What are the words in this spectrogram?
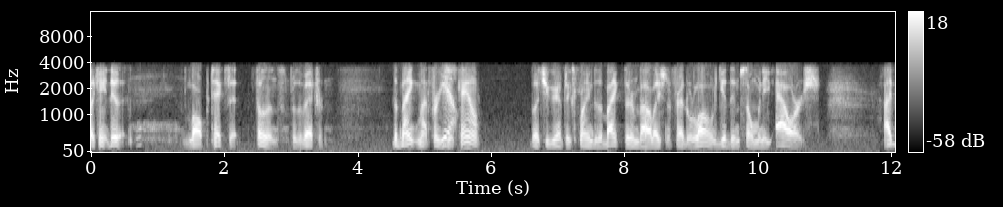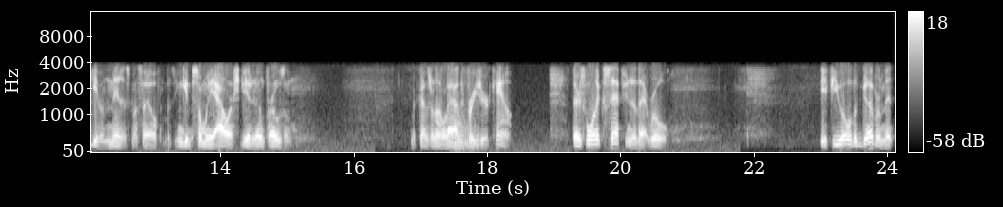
They can't do it. The law protects that funds for the veteran. The bank might freeze yeah. your account, but you have to explain to the bank they're in violation of federal law and give them so many hours. I'd give them minutes myself, but you can give them so many hours to get it unfrozen because they're not allowed to freeze your account. There's one exception to that rule. If you owe the government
